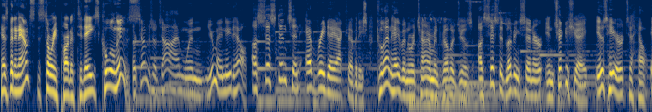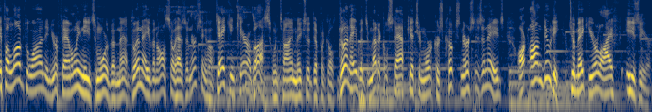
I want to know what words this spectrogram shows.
has been announced. The story part of today's KOOL news. There comes a time when you may need help. Assistance in everyday activities. Glen Haven Retirement Village's Assisted Living Center in Chickasha is here to help. If a loved one in your family needs more than that, Glen Haven also has a nursing home taking care of us when time makes it difficult. Glen Haven's medical staff, kitchen workers, cooks, nurses, and aides are on duty to make your life easier.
